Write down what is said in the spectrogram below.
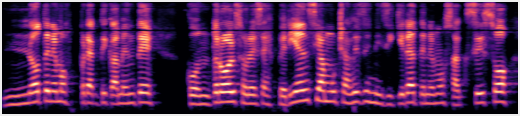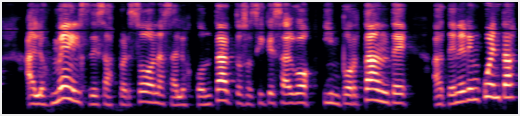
no tenemos prácticamente control sobre esa experiencia, muchas veces ni siquiera tenemos acceso a los mails de esas personas, a los contactos, así que es algo importante a tener en cuenta,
